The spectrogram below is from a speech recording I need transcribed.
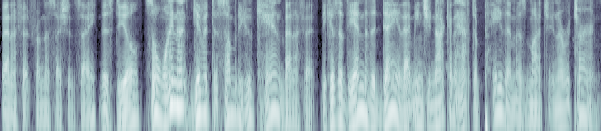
benefit from this, I should say, this deal. So why not give it to somebody who can benefit? Because at the end of the day, that means you're not going to have to pay them as much in a return.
